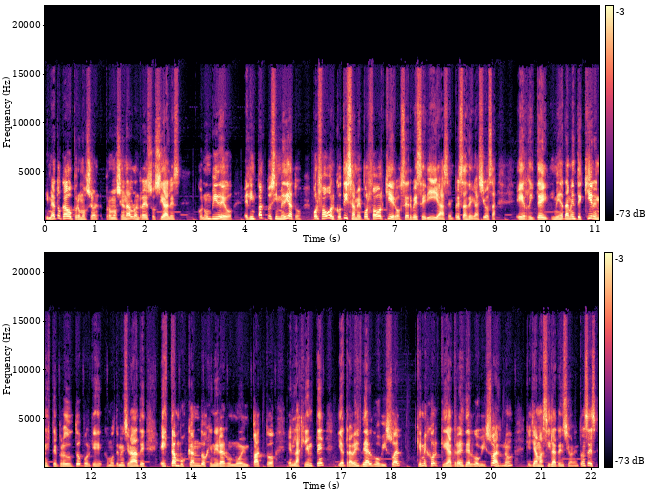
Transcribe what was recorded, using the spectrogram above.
y me ha tocado promocionarlo en redes sociales con un video, el impacto es inmediato. Por favor, cotízame, por favor, quiero. Cervecerías, empresas de gaseosa, eh, retail, inmediatamente quieren este producto porque, como te mencionaba antes, están buscando generar un nuevo impacto en la gente y a través de algo visual qué mejor que a través de algo visual, ¿no? Que llama así la atención. Entonces,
